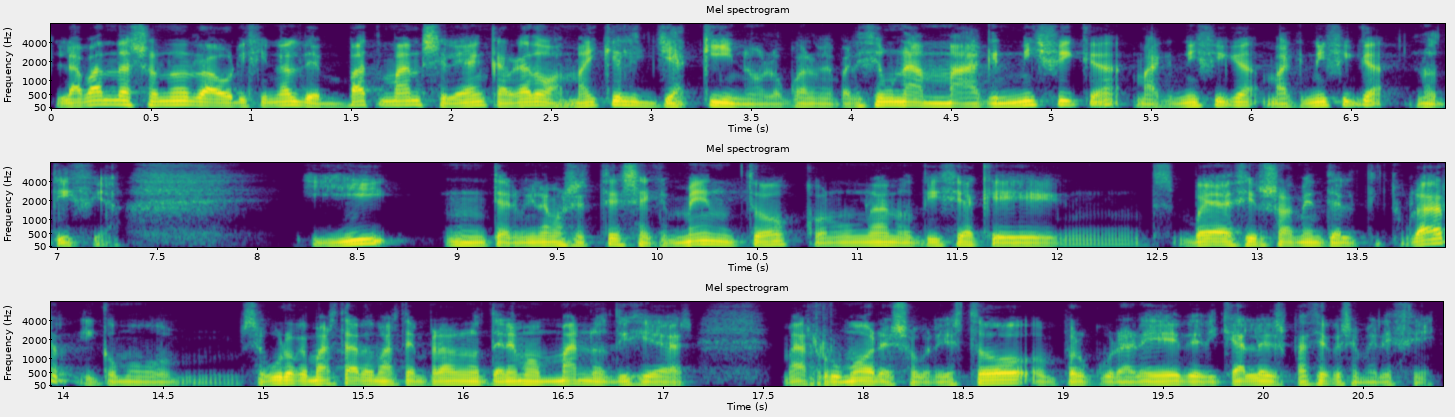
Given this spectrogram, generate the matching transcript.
la banda sonora original de Batman se le ha encargado a Michael Giacchino, lo cual me parece una magnífica, magnífica, magnífica noticia. Y mm, terminamos este segmento con una noticia que mm, voy a decir solamente el titular y como seguro que más tarde o más temprano no tenemos más noticias, más rumores sobre esto, procuraré dedicarle el espacio que se merece.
